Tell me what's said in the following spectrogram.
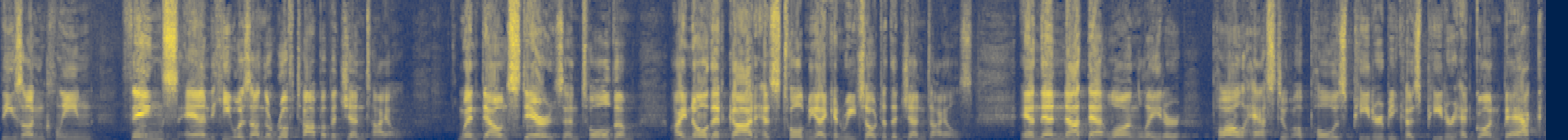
these unclean things. And he was on the rooftop of a Gentile, went downstairs and told them, I know that God has told me I can reach out to the Gentiles. And then, not that long later, Paul has to oppose Peter because Peter had gone back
